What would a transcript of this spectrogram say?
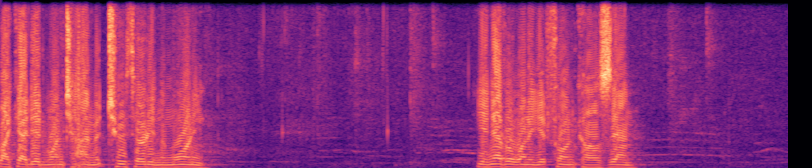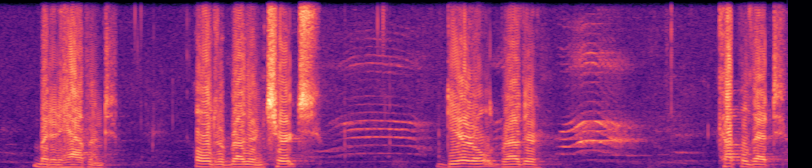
like I did one time at 2.30 in the morning, you never want to get phone calls then. But it happened. Older brother in church, dear old brother, couple that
